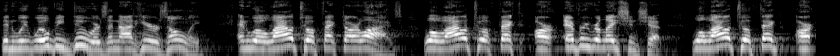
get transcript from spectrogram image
then we will be doers and not hearers only and we'll allow it to affect our lives. We'll allow it to affect our every relationship. We'll allow it to affect our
